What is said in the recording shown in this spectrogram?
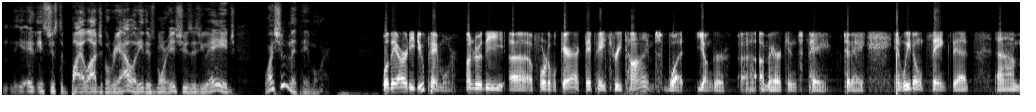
It's just a biological reality. There's more issues as you age. Why shouldn't they pay more? Well, they already do pay more. Under the uh, Affordable Care Act, they pay three times what younger uh, Americans pay today. And we don't think that um,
